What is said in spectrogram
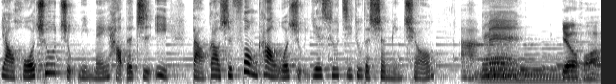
要活出主你美好的旨意。祷告是奉靠我主耶稣基督的圣名求。阿门。耶和华。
